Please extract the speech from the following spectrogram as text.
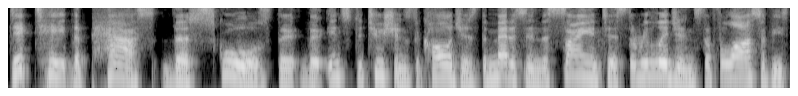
dictate the paths, the schools, the, the institutions, the colleges, the medicine, the scientists, the religions, the philosophies.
